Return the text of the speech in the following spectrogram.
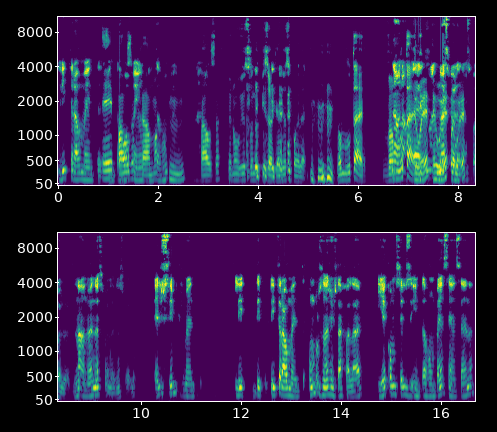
literalmente, É, pausa, calma. interrompem- Uhum. Pausa. Eu não vi o segundo episódio, olha o spoiler. Vamos lutar. Vamos não, lutar. Não, Eu é, é, eu não, não é, é spoiler, eu é. não é spoiler. Não, não é, não é spoiler, não é spoiler. Eles simplesmente, li- tipo, literalmente, um personagem está a falar e é como se eles interrompessem a cena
